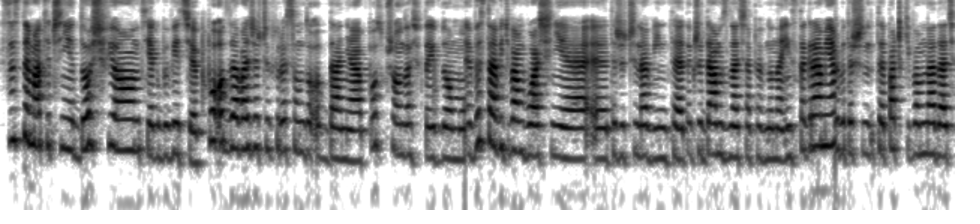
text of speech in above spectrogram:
systematycznie do świąt, jakby wiecie, pooddawać rzeczy, które są do oddania, posprzątać tutaj w domu, wystawić Wam właśnie e, te rzeczy na Vinted, także dam znać na pewno na Instagramie, żeby też te paczki Wam nadać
